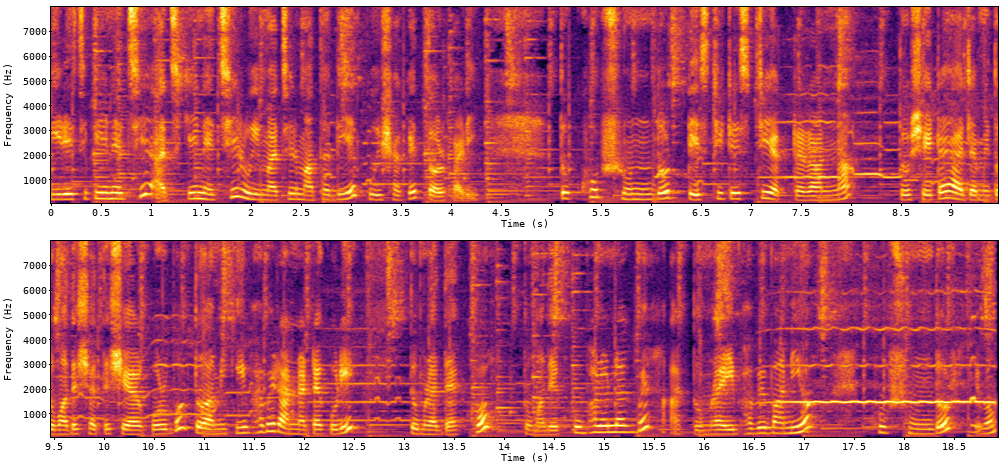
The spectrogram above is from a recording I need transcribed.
কী রেসিপি এনেছি? আজকে এনেছি রুই মাছের মাথা দিয়ে পুঁই শাকের তরকারি। তো খুব সুন্দর টেস্টি টেস্টি একটা রান্না। তো সেটাই আজ আমি তোমাদের সাথে শেয়ার করব। তো আমি কীভাবে রান্নাটা করি, তোমরা দেখো। তোমাদের খুব ভালো লাগবে আর তোমরা এইভাবে বানিও। খুব সুন্দর এবং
